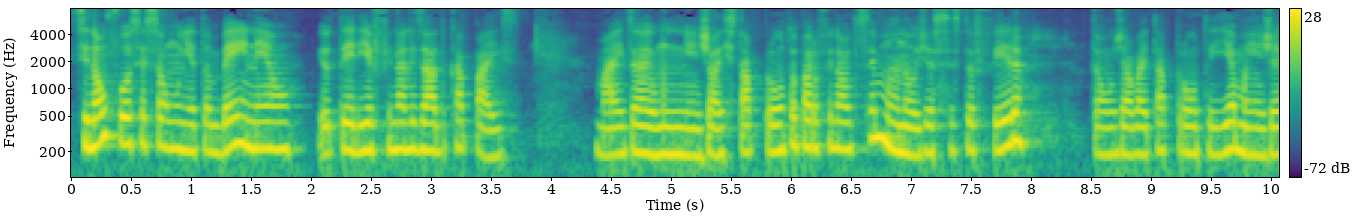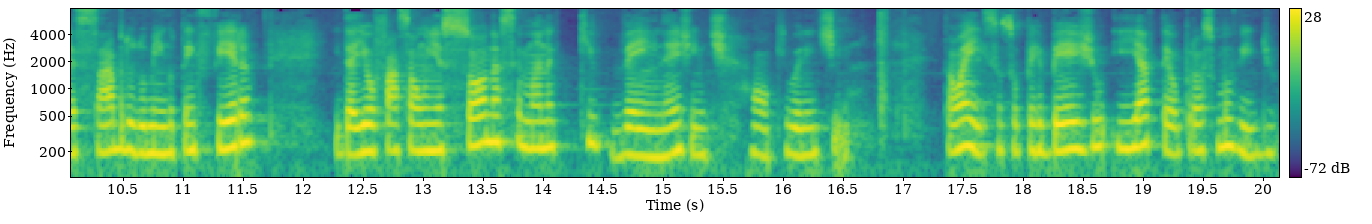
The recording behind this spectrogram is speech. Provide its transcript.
Se não fosse essa unha também, né, eu teria finalizado capaz. Mas a unha já está pronta para o final de semana. Hoje é sexta-feira, então já vai estar pronta aí. Amanhã já é sábado, domingo tem feira. E daí eu faço a unha só na semana que vem, né, gente? Ó, que bonitinho. Então é isso, um super beijo e até o próximo vídeo.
